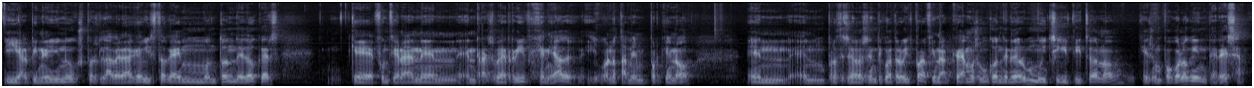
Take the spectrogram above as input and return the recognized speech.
Y Alpine Linux, pues la verdad que he visto que hay un montón de dockers que funcionan en, en Raspberry genial. Y bueno, también, ¿por qué no? En, un procesador de 64 bits, pero al final creamos un contenedor muy chiquitito, ¿no? Que es un poco lo que interesa.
